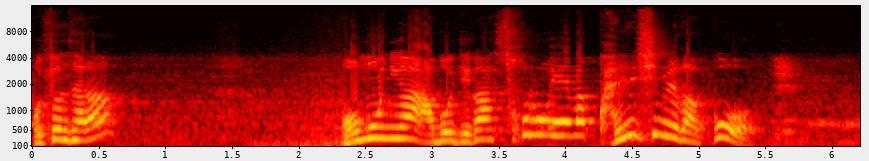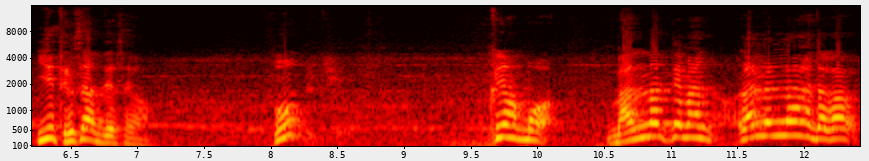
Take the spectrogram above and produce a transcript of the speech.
어떤 사랑? 어머니와 아버지가 서로에 막 관심을 갖고 예. 이해 돼서 안 돼서요. 어? 그렇죠. 그냥 뭐 만날 때만 랄랄라 하다가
